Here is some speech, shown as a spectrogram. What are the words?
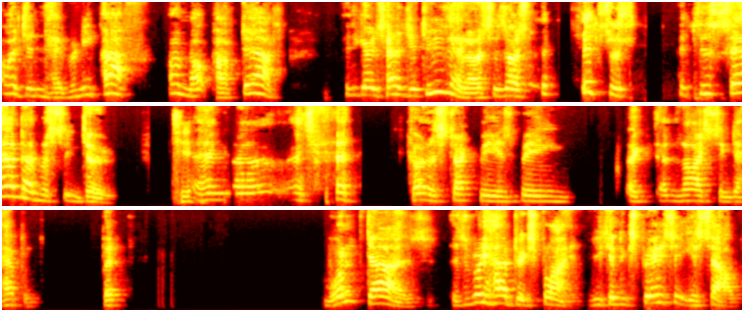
I didn't have any puff. I'm not puffed out." And he goes, "How'd you do that?" I says, "I said, it's just it's just sound I'm listening to." Yeah. and uh, it kind of struck me as being a, a nice thing to happen. But what it does is very hard to explain. You can experience it yourself,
